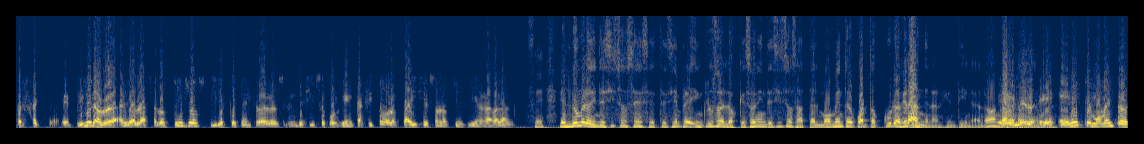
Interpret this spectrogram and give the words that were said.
perfecto. Eh, primero le hablas a los tuyos y después tienes que hablar a los indecisos porque en casi todos los países son los que inclinan la balanza. Sí, el número de indecisos es este siempre, incluso de los que son indecisos hasta el momento del cuarto oscuro es grande en Argentina, ¿no? en, este momento,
